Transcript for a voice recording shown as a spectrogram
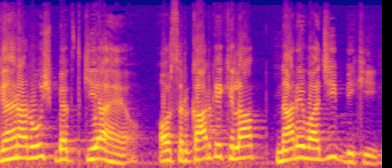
गहरा रोष व्यक्त किया है और सरकार के खिलाफ नारेबाजी भी की।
